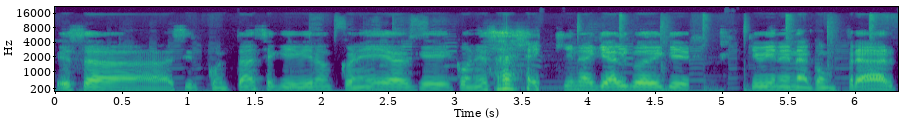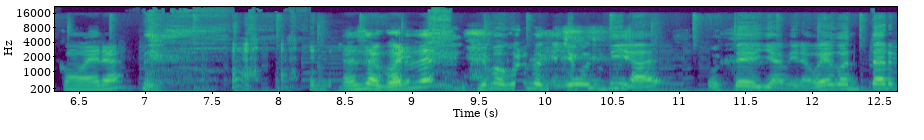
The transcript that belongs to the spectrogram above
esa circunstancia que vivieron con ella, que con esa de la esquina, que algo de que, que vienen a comprar? ¿Cómo era? ¿No se acuerdan? Yo me acuerdo que yo un día, ustedes ya, mira, voy a contar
